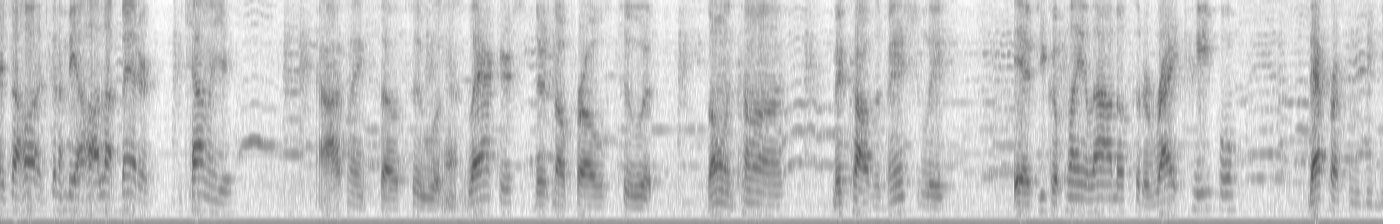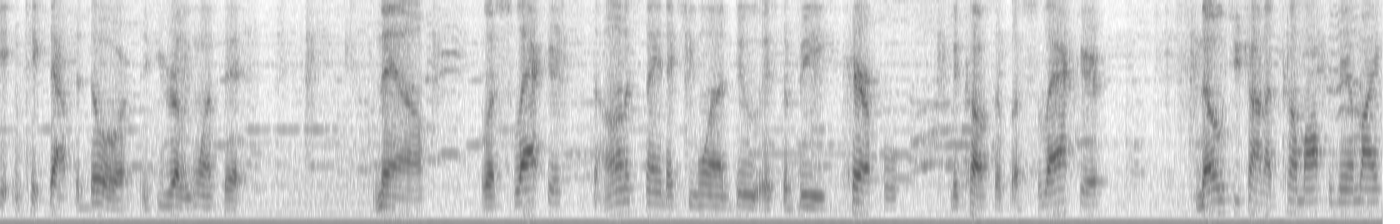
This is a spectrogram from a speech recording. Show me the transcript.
it's a it's gonna be a whole lot better. I'm telling you. I think so too. With Yeah. slackers, there's no pros to it. The only cons, because eventually, if you complain loud enough to the right people, that person will be getting kicked out the door if you really want that. Now, with slackers, the honest thing that you want to do is to be careful because if a slacker knows you trying to come off to them like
